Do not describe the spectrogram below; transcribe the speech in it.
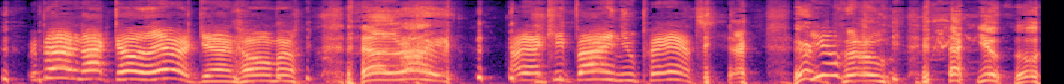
We better not go there again, Homer. That's right. I keep buying new pants. You're, Yoo-hoo. you,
